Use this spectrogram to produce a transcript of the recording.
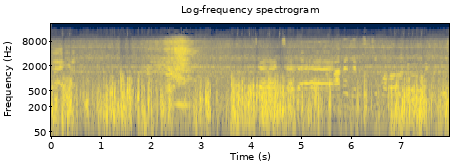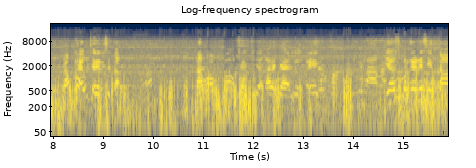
Nah, ya. Jalan-jalan nanti jadi jadi di situ? Apa-apa janji ya karek jaluk eh ya seperti ini situ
